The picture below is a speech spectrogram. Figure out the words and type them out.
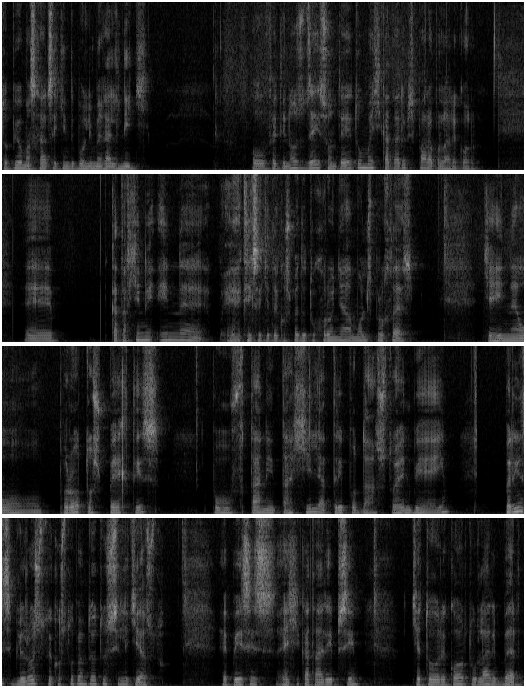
το οποίο μας χάρισε εκείνη την πολύ μεγάλη νίκη. Ο φετινός Jason Tatum έχει καταρρύψει πάρα πολλά ρεκόρ. Ε, καταρχήν είναι, έκλεισε και τα 25 του χρόνια μόλις προχθές και είναι ο πρώτος παίχτης που φτάνει τα 1000 τρίποντα στο NBA πριν συμπληρώσει το 25ο έτος της ηλικίας του. Επίσης έχει καταρρύψει και το ρεκόρ του Larry Bird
